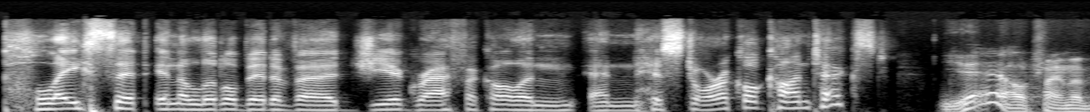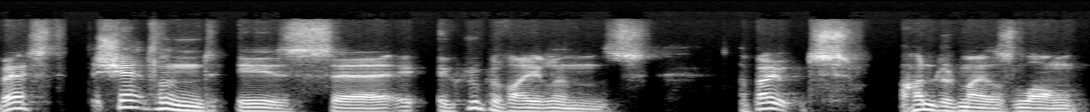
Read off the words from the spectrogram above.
place it in a little bit of a geographical and and historical context yeah, I'll try my best. Shetland is uh, a- group of islands about 100 miles long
